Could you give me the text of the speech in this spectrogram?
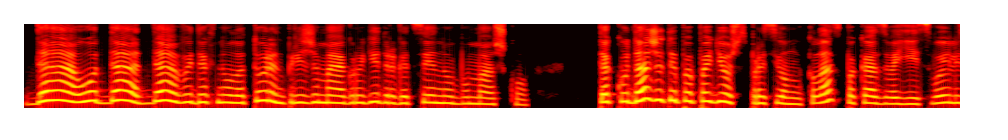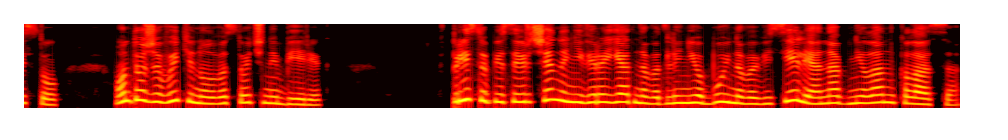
«Да, о, да, да!» — выдохнула Торрен, прижимая к груди драгоценную бумажку. «Так куда же ты попадешь?» — спросил Николас, показывая ей свой листок. Он тоже вытянул восточный берег. В приступе совершенно невероятного для нее буйного веселья она обняла Нкласа.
